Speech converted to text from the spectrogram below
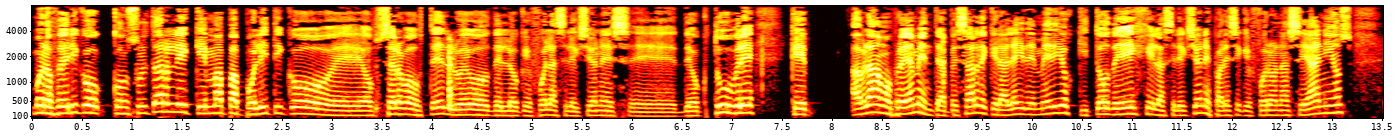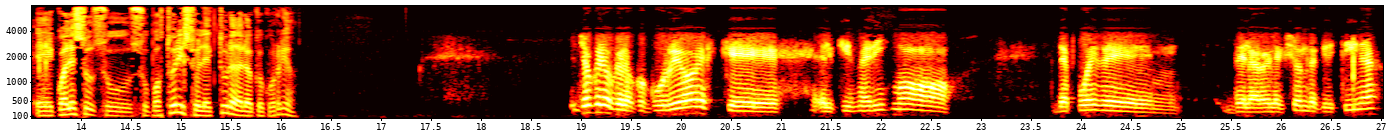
Bueno, Federico, consultarle qué mapa político eh, observa usted luego de lo que fue las elecciones eh, de octubre, que hablábamos previamente, a pesar de que la ley de medios quitó de eje las elecciones, parece que fueron hace años, eh, ¿cuál es su, su, su postura y su lectura de lo que ocurrió? Yo creo que lo que ocurrió es que el kirchnerismo, después de, de la reelección de Cristina,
